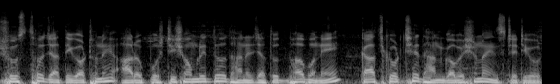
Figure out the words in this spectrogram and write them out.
সুস্থ জাতি গঠনে আরও পুষ্টি সমৃদ্ধ ধানের জাত উদ্ভাবনে কাজ করছে ধান গবেষণা ইনস্টিটিউট।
